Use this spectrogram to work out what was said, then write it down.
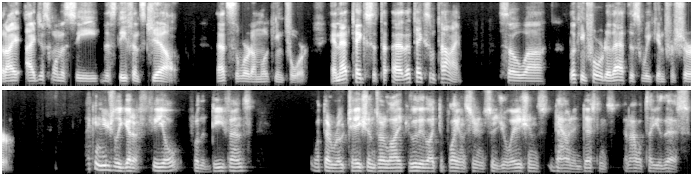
But I I just want to see this defense gel. That's the word I'm looking for, and that takes a t- uh, that takes some time. So uh, looking forward to that this weekend for sure. I can usually get a feel for the defense, what their rotations are like, who they like to play in certain situations, down in distance. And I will tell you this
